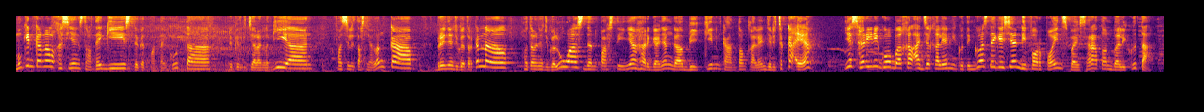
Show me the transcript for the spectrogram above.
Mungkin karena lokasinya yang strategis, deket pantai Kuta, deket ke jalan Legian, fasilitasnya lengkap, brandnya juga terkenal, hotelnya juga luas, dan pastinya harganya nggak bikin kantong kalian jadi cekak ya. Yes, hari ini gue bakal ajak kalian ngikutin gue staycation di Four Points by Sheraton Bali Kuta.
